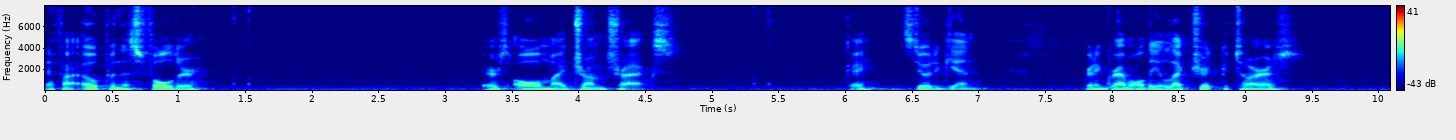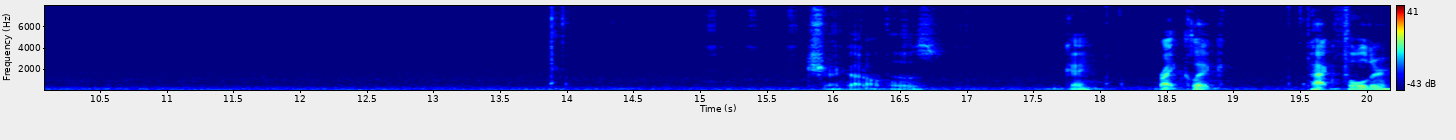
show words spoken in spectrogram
if I open this folder, there's all my drum tracks. Okay, let's do it again. We're going to grab all the electric guitars. Make sure I got all those. Okay, right click, pack folder.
